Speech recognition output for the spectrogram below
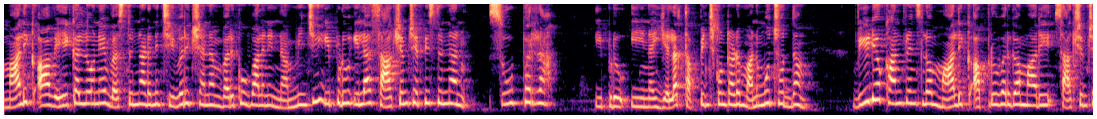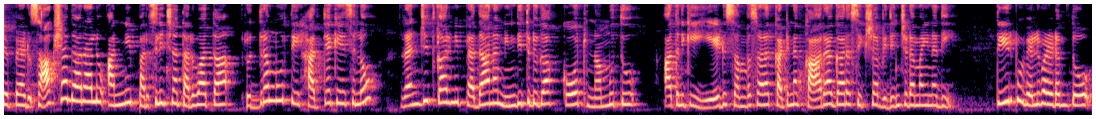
మాలిక్ ఆ వెహికల్లోనే వస్తున్నాడని చివరి క్షణం వరకు వాళ్ళని నమ్మించి ఇప్పుడు ఇలా సాక్ష్యం చెప్పిస్తున్నాను. సూపర్ రా. ఇప్పుడు ఈయన ఎలా తప్పించుకుంటాడో మనము చూద్దాం. వీడియో కాన్ఫరెన్స్లో మాలిక్ అప్రూవర్గా మారి సాక్ష్యం చెప్పాడు. సాక్ష్యాధారాలు అన్నీ పరిశీలించిన తరువాత రుద్రమూర్తి హత్య కేసులో రంజిత్ గారిని ప్రధాన నిందితుడిగా కోర్టు నమ్ముతూ అతనికి ఏడు సంవత్సరాల కఠిన కారాగార శిక్ష విధించడమైనది. తీర్పు వెలువడడంతో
